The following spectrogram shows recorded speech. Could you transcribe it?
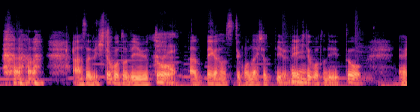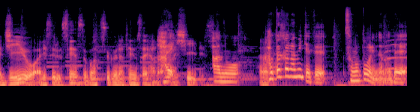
あそれで一言で言うと、はいあペガサスってこんな人っていうので、うん一言で言うと自由を愛するセンス抜群な天才肌らしいです。あのはい傍から見ててその通りなので、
